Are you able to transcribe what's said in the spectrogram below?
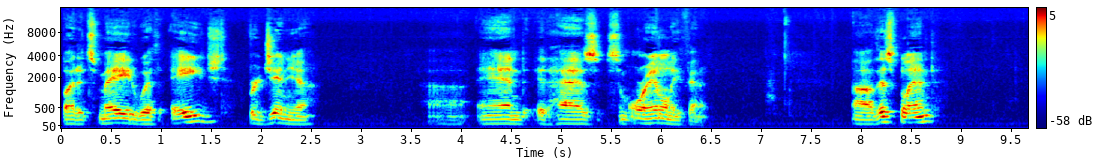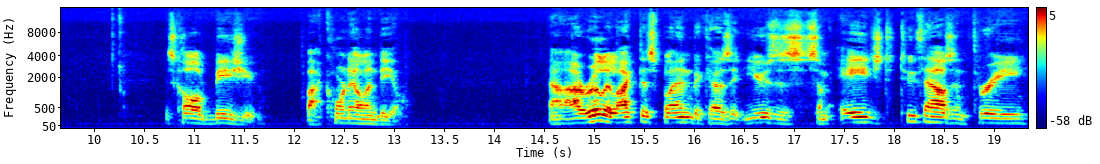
but it's made with aged Virginia, uh, and it has some Oriental leaf in it. Uh, this blend is called Bijou by Cornell and Diehl. Now I really like this blend because it uses some aged 2003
